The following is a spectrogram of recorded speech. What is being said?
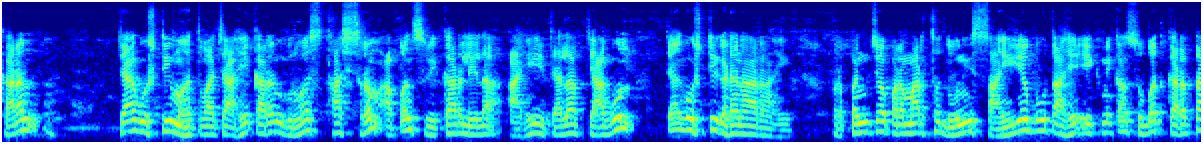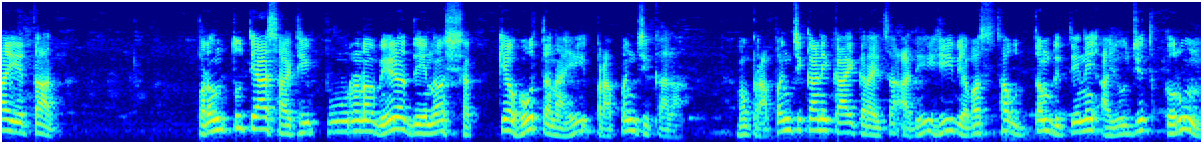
कारण त्या गोष्टी महत्त्वाच्या आहे. कारण गृहस्थाश्रम आपण स्वीकारलेला आहे. त्याला त्यागून त्या गोष्टी घडणार नाही प्रपंच परमार्थ दोन्ही सहाय्यभूत आहे. एकमेकांसोबत करता येतात. परंतु त्यासाठी पूर्ण वेळ देणं शक्य होत नाही प्रापंचिकाला. मग प्रापंचिकाने काय करायचं? आधी ही व्यवस्था उत्तम रीतीने आयोजित करून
